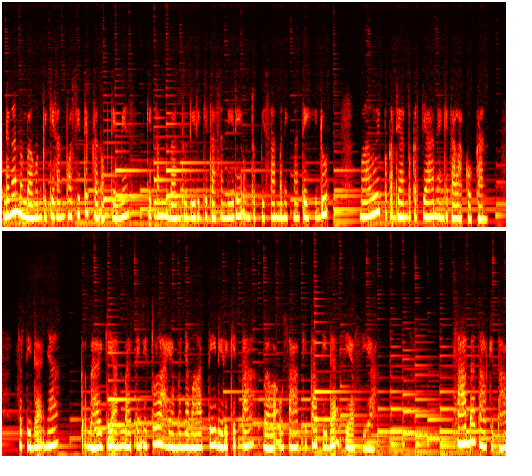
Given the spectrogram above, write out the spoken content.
Dengan membangun pikiran positif dan optimis, kita membantu diri kita sendiri untuk bisa menikmati hidup melalui pekerjaan-pekerjaan yang kita lakukan. Setidaknya, kebahagiaan batin itulah yang menyemangati diri kita bahwa usaha kita tidak sia-sia. Sahabat Alkitab,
